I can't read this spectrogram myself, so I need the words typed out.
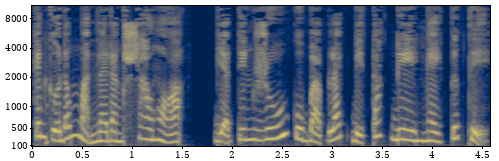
Cánh cửa đóng mạnh lại đằng sau họ, và tiếng rú của bà Black bị tắt đi ngay tức thì.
